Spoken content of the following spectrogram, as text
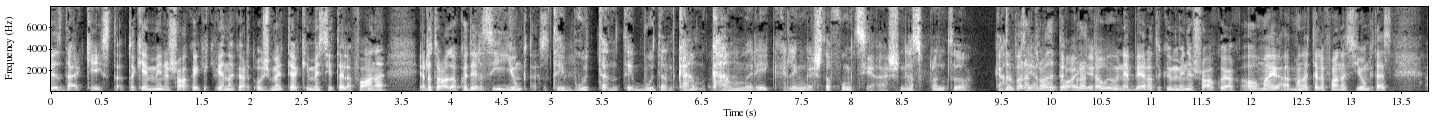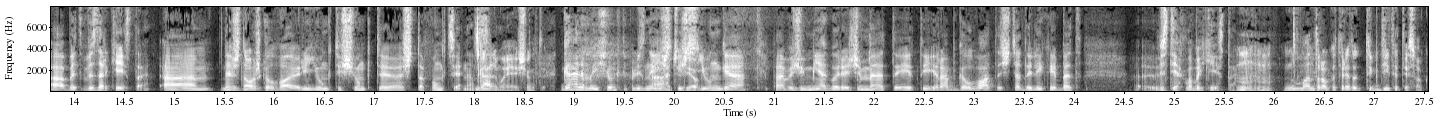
vis dar keista tokie mini šokai kiekvieną kartą užmeti akimis į telefoną ir atrodo kodėl jisai įjungtas tai būtent tai būtent kam kam reikalinga šita funkcija aš nesuprantu Kam Dabar atrodo, pripratau, jau nebėra tokių mini šokų, jog, oh my god, mano telefonas jungtas, uh, bet vis dar keista. Um, nežinau, aš galvoju, ar įjungti, išjungti šitą funkciją. Nes... Galima ją išjungti. Galima išjungti, plius jinai išjungia, pavyzdžiui, miego režime, tai, tai yra apgalvota šitie dalykai, bet uh, vis tiek labai keista. Mhm. Nu, man atrodo, kad turėtų tik dyti tiesiog.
